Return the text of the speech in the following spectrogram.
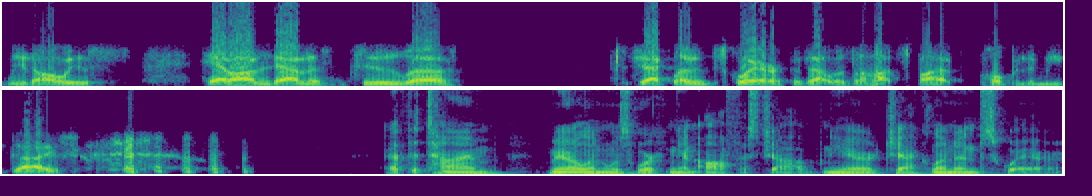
we'd always head on down to uh, Jack London Square because that was a hot spot, hoping to meet guys. At the time, Marilyn was working an office job near Jack London Square,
